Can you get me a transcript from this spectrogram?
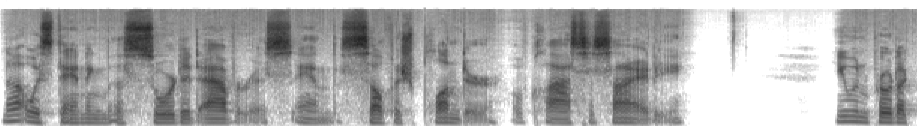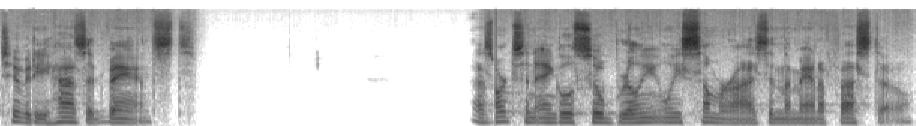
Notwithstanding the sordid avarice and selfish plunder of class society, human productivity has advanced. As Marx and Engels so brilliantly summarized in the Manifesto,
